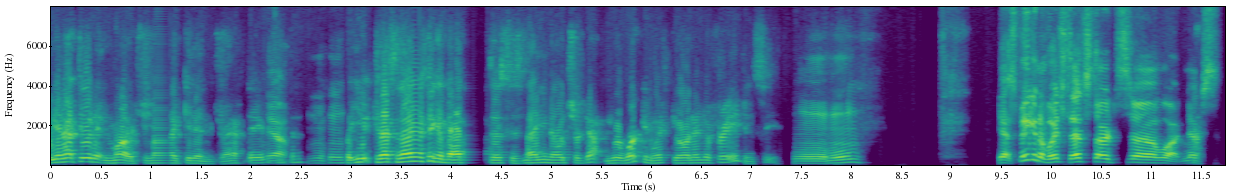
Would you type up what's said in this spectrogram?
Well, you're not doing it in March. You might get in draft day or Yeah. something. hmm But you, that's another thing about this is now you know what you got. You were working with going into free agency. hmm Yeah. Speaking of which, that starts uh what next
